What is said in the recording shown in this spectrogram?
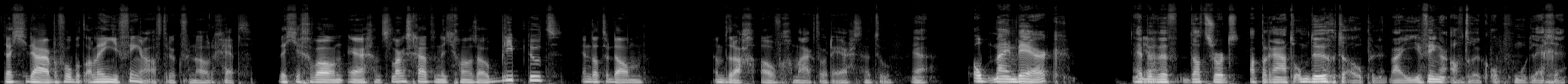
dat je daar bijvoorbeeld alleen je vingerafdruk voor nodig hebt. Dat je gewoon ergens langs gaat en dat je gewoon zo bliep doet en dat er dan een bedrag overgemaakt wordt ergens naartoe. Ja. Op mijn werk hebben Ja. we dat soort apparaten om deuren te openen, waar je je vingerafdruk op moet leggen.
